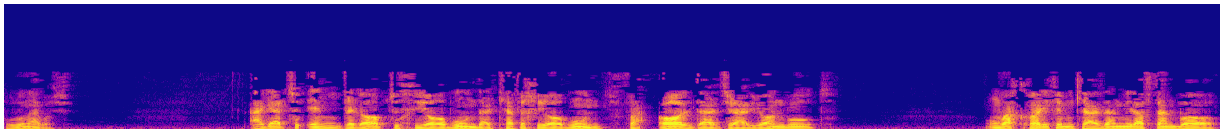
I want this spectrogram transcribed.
فرو نباشه. اگر تو انقلاب تو خیابون در کف خیابون فعال در جریان بود اون وقت کاری که می‌کردن می‌رفتن با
